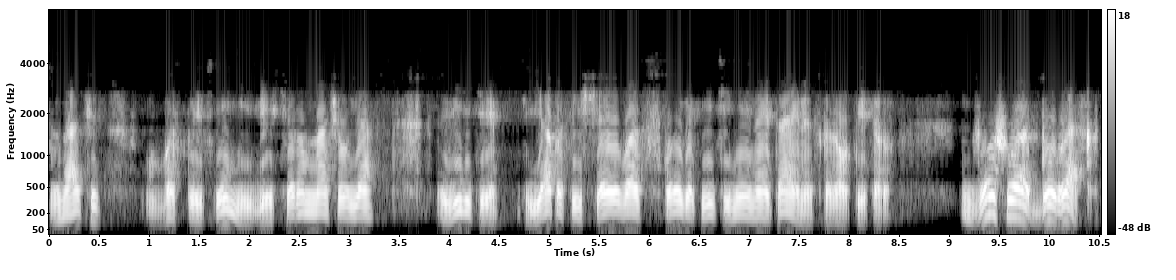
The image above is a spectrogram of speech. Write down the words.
«Значит, в воскресенье вечером начал я. Видите, я посвящаю вас в кое-какие семейные тайны», — сказал Питер. «Джошуа дурак.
